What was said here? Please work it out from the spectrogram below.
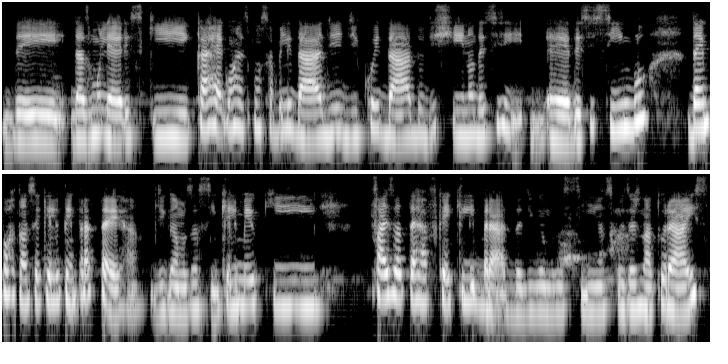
de, das mulheres que carregam a responsabilidade de cuidar do destino desse, é, desse símbolo, da importância que ele tem para a Terra, digamos assim, que ele meio que faz a Terra ficar equilibrada, digamos assim, as coisas naturais.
